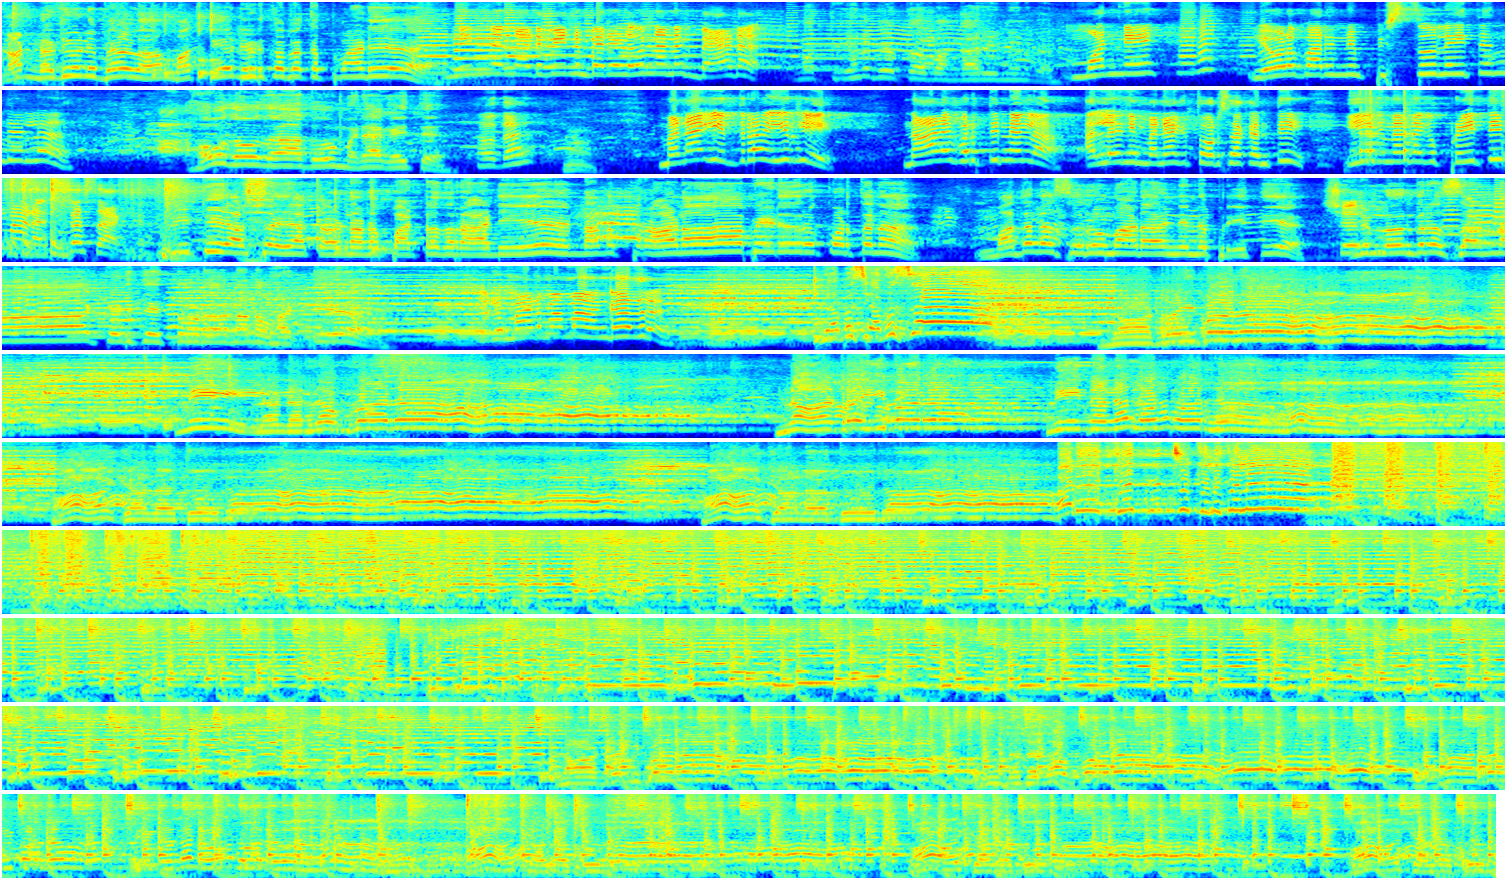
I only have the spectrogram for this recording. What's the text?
ನನ್ನ ನಡುವಿನ ಬೆಳ್ಳ ಮತ್ತೇನ್ ಹಿಡ್ಕೋಬೇಕತ್ ಮಾಡಿ? ನಿನ್ನ ನಡುವಿನ ಬೆರಳು ನನಗ್ ಬೇಡ ಮತ್ತೇನು ಬೇಕು ಬಂಗಾರಿ ನಿನಗ? ಮೊನ್ನೆ ಏಳು ಬಾರಿ ಬಾರಿನ ಪಿಸ್ತೂಲ್ ಐತಂದಿಲ್ಲ? ಅಂದಿಲ್ಲ ಹೌದೌದ ಅದು ಮನ್ಯಾಗ ಐತೆ. ಹೌದಾ? ಹ್ಮ್. ಮನ್ಯಾಗ ಇದ್ರ ಇರ್ಲಿ. ನಾಳೆ ಬರ್ತೀನಲ್ಲ ಅಲ್ಲೇ ನಿಮ್ಮ ಮನ್ಯಾಗ ತೋರ್ಸಕಂತಿ. ಈಗ ನನಗೆ ಪ್ರೀತಿ ಮಾಡ ಅಷ್ಟ ಸಾಕ. ಪ್ರೀತಿ ಅಷ್ಟೇ ಯಾಕ ನನ್ನ ಪಟ್ಟದ ರಾಣಿ ನನ್ನ ಪ್ರಾಣ ಬೇಡಿದ್ರು ಕೊಡ್ತಾನ. ಮೊದಲ ಶುರು ಮಾಡ ನಿನ್ನ ಪ್ರೀತಿ. ಶುರು- ಇಲ್ಲಂದ್ರ ಸಣ್ಣ ಕಡಿತೈತಿ ನೋಡ ನನ್ನ ಹಟ್ಟಿ. ಶುರು ಮಾಡ ಮಾಮ ಹಂಗಾದ್ರ. ಯಬಸ್ ಯಬಸ್. ನಾ ಡ್ರೈವರ ನೀ ನನ್ನ ಲವ್ವರ ನಾ ಡ್ರೈವರ ನೀ ನನ್ನ ಲವ್ವರ ಆಗಳ ದೂರ ಆಗಳ ದೂರ. ಆಗಳ ದೂರ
